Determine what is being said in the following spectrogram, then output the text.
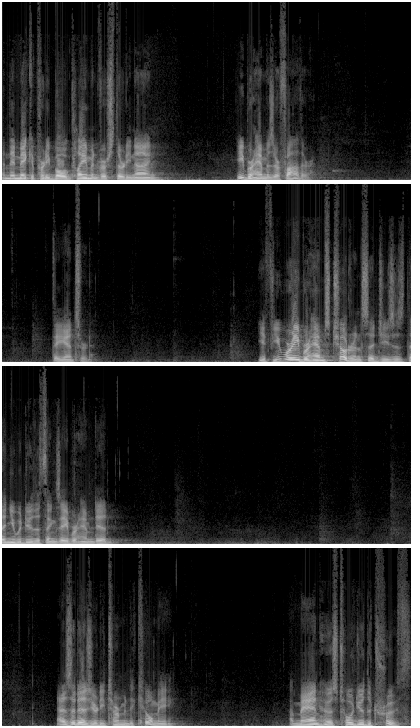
And they make a pretty bold claim in verse 39 Abraham is our father. They answered. If you were Abraham's children, said Jesus, then you would do the things Abraham did. As it is, you're determined to kill me, a man who has told you the truth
